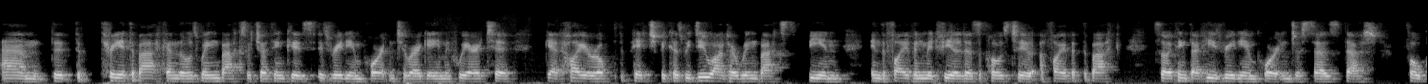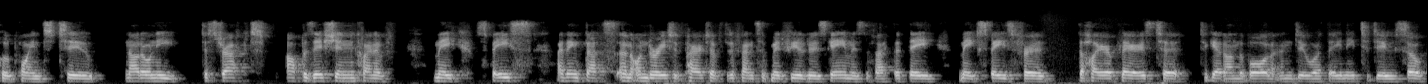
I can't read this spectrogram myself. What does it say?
um, the, the three at the back and those wing backs, which I think is, is really important to our game if we are to get higher up the pitch because we do want our wing backs being in the five in midfield as opposed to a five at the back. So I think that he's really important just as that focal point to not only distract opposition, kind of make space. I think that's an underrated part of the defensive midfielders game is the fact that they make space for the higher players to to get on the ball and do what they need to do. So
